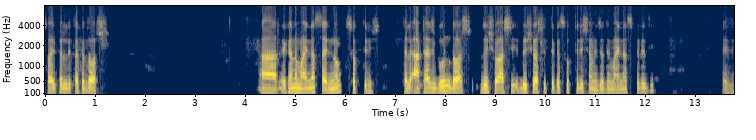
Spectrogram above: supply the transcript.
ছয় ফেললে থাকে দশ। আর এখানে মাইনাস চার নং ছত্রিশ। তাহলে আঠাশ গুণ দশ, দুইশো আশি দুইশো আশি থেকে ছত্রিশ আমি যদি মাইনাস করে দিই, এই যে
